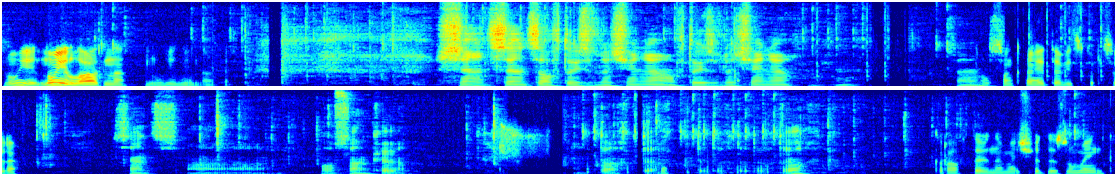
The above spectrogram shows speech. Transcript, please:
Ну и, ну и ладно, ну и не надо. Sense, sense, автоизвлечение, автоизвлечение. Հոսանքն է հետևից կրծրա։ Sense. Հոսանքը։ Տախ, տախ, տախ, տախ, տախ, տախ։ Կրաֆտերն է մեջը դզում ենք։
